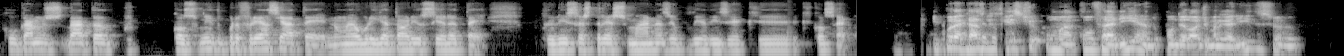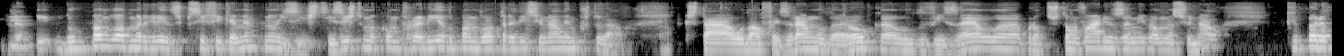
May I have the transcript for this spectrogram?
colocamos data consumido de preferência até, não é obrigatório ser até. Por isso, as três semanas eu podia dizer que, que conserva. E por acaso existe uma confraria do pão de ló de Margarides, Guilherme? do pão de ló de Margarides especificamente não existe. Existe uma confraria do pão de ló tradicional em Portugal, que está o de Alfeizerão, o de Arouca, o de Vizela, pronto, estão vários a nível nacional que para,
